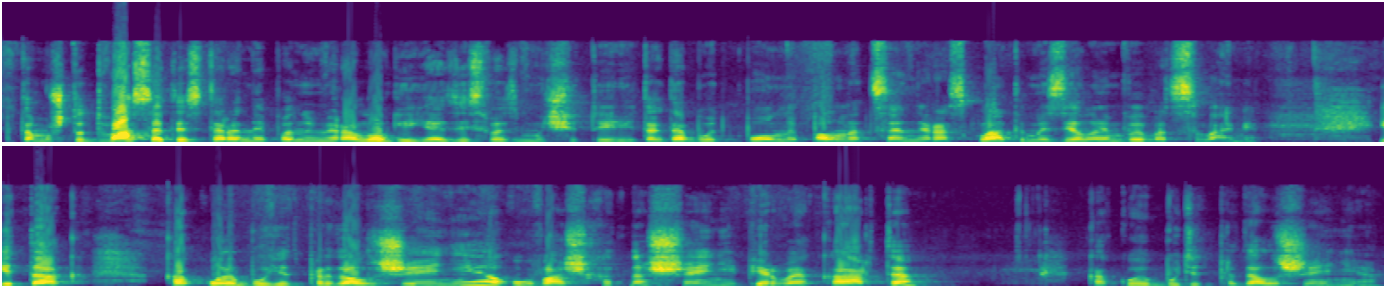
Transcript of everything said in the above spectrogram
потому что 2 с этой стороны по нумерологии, я здесь возьму 4. И тогда будет полный, полноценный расклад, и мы сделаем вывод с вами. Итак, какое будет продолжение у ваших отношений? Первая карта. Какое будет продолжение?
